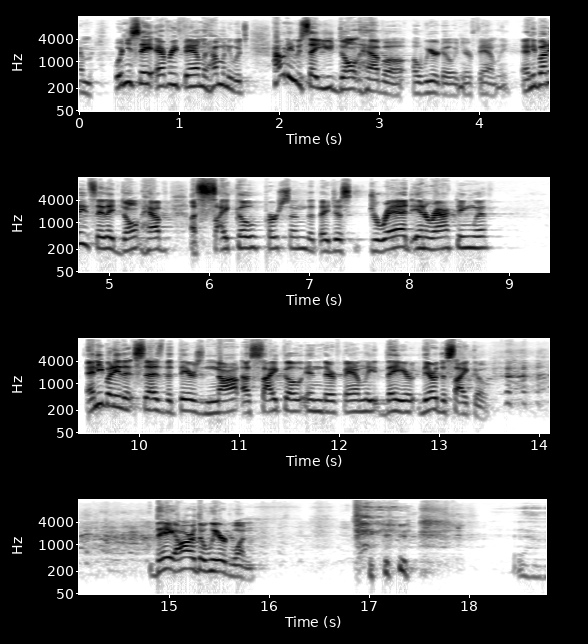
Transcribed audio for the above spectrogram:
Wouldn't you say every family? How many would, how many would say you don't have a, a weirdo in your family? Anybody say they don't have a psycho person that they just dread interacting with? Anybody that says that there's not a psycho in their family, they are, they're the psycho. they are the weird one.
